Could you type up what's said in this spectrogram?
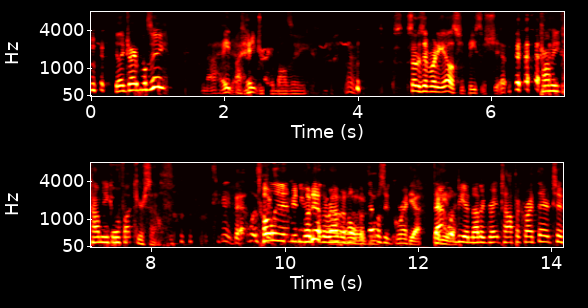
you like Dragon Ball Z? no, I hate it. I hate Dragon Ball Z. So does everybody else. You piece of shit. Kami, Kami, go fuck yourself. Dude, that was Totally didn't mean to go down the rabbit hole, but that was a great. Yeah, That anyway. would be another great topic right there too.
